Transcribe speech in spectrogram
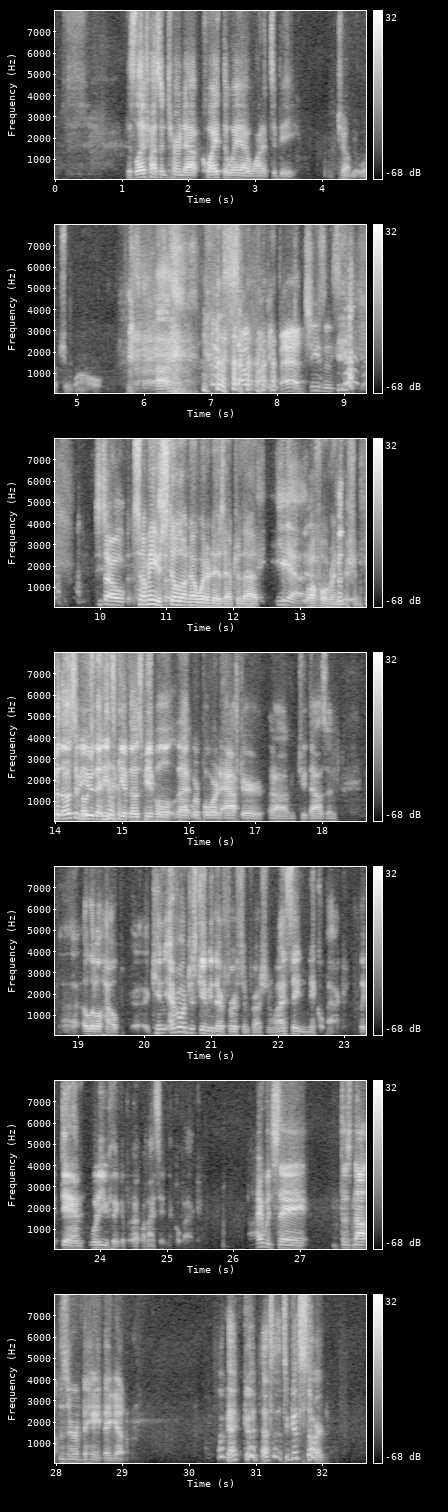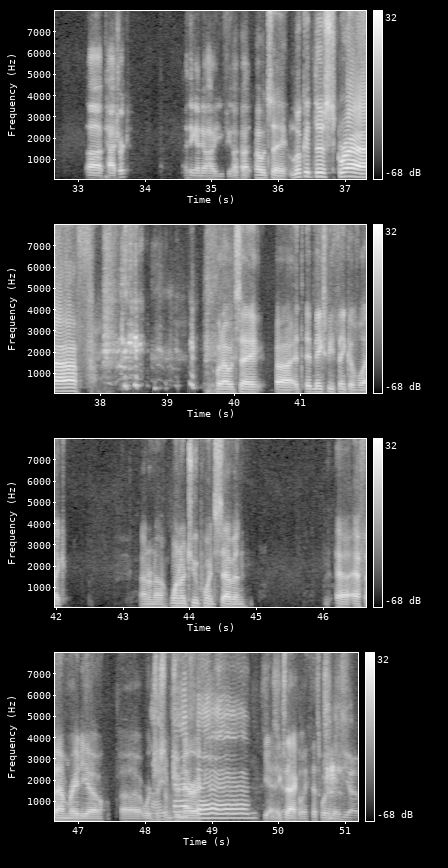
This life hasn't turned out quite the way I want it to be. Tell me what you want. Uh, so fucking bad. Jesus. So Some of you So- still don't know what it is after that yeah. awful for, rendition. for those of you that need to give those people that were born after um, 2000 uh, a little help, can everyone just give me their first impression when I say Nickelback? Like Dan, what do you think about when I say Nickelback? I would say does not deserve the hate they get. Okay, good. That's a, that's a good start. Uh, Patrick, I think I know how you feel, I, but I would say, look at this graph. but I would say uh, it, it makes me think of like, I don't know, 102.7 uh, FM radio, uh, or just some generic. Yeah, Yeah. exactly. That's what it is. Yeah.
